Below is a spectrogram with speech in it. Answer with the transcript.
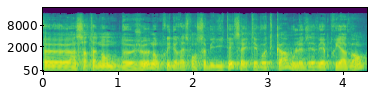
euh, un certain nombre de jeunes ont pris des responsabilités, ça a été votre cas, vous les avez appris avant,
